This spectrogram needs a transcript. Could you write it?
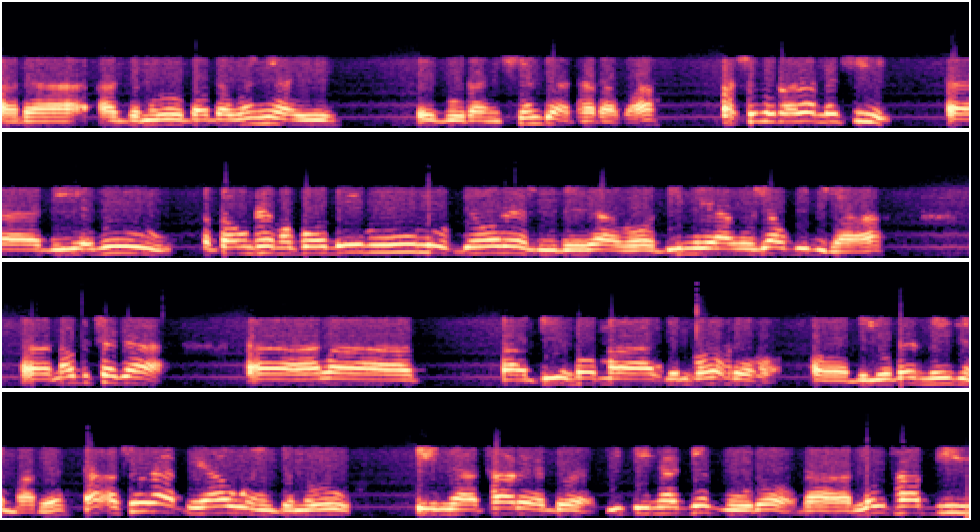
အဲဒါကျွန်တော်တို့ဒေါက်တာဝင်းမြတ်အေးကိုယ်တိုင်ရှင်းပြထားတာပါအဆိုလိုတာကလက်ရှိအဲဒီအခုအကောင့်ထဲမပေါ်သေးဘူးလို့ပြောတဲ့လူတွေကတော့ဒီနေရာကိုရောက်ပြီးပြီလားအဲနောက်တစ်ချက်ကအာလာဒီပေါ်မှာကျွန်တော်တို့ဒီလိုပဲမေးချင်ပါတယ်ဒါအစိုးရတရားဝင်ကျွန်တော်တို့ပညာထားတဲ့အတွက်ဒီပညာချက်ကိုတော့ဒါလှုပ်ထားပြီး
